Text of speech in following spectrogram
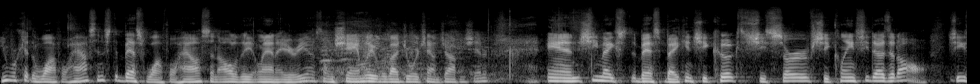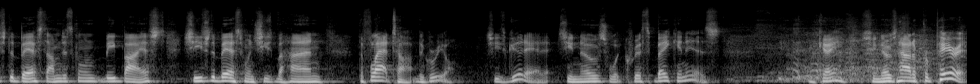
You work at the Waffle House, and it's the best Waffle House in all of the Atlanta area. It's on Chamblee over by Georgetown Shopping Center. And she makes the best bacon. She cooks, she serves, she cleans, she does it all. She's the best. I'm just going to be biased. She's the best when she's behind the flat top, the grill. She's good at it. She knows what crisp bacon is. Okay? She knows how to prepare it.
